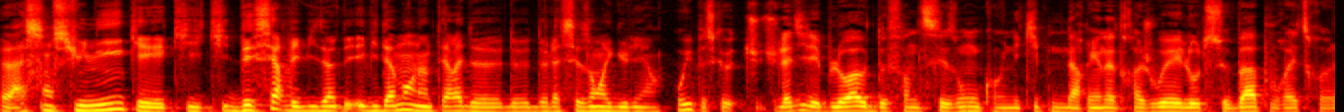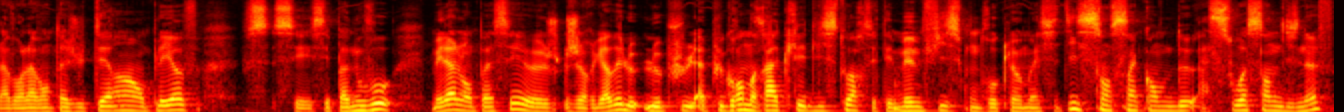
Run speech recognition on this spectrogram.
à sens unique et qui, desservent évidemment l'intérêt de, la saison régulière? Oui, parce que tu, l'as dit, les blowouts de fin de saison, quand une équipe n'a rien à jouer, l'autre se bat pour être avoir l'avantage du terrain en playoff, c'est pas nouveau. Mais là, l'an passé, je, regardais le, le la plus grande raclée de l'histoire, c'était Memphis contre Oklahoma City, 152 à 79,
